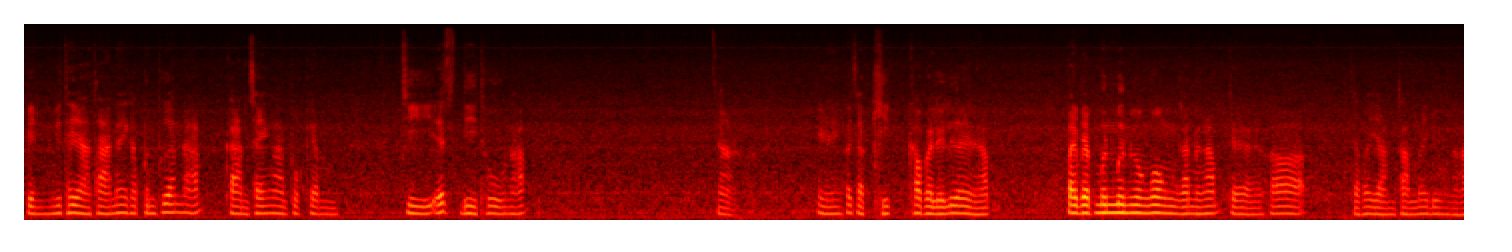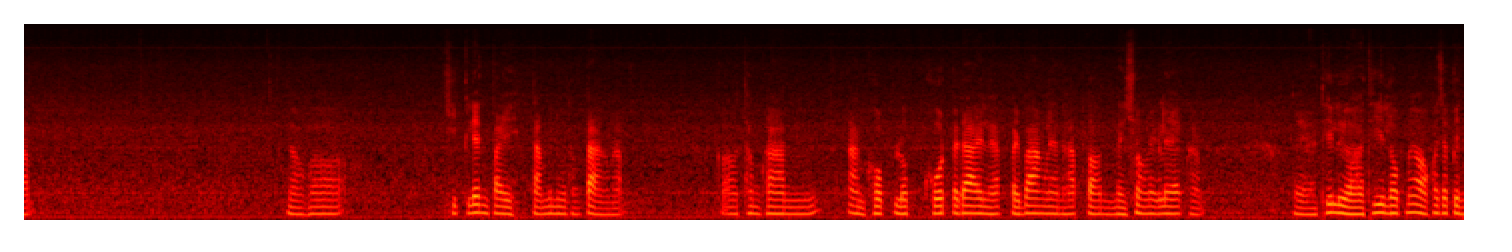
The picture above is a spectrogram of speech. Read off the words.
เป็นวิทยาทานให้กับเพื่อนๆนะครับ การใช้งานโปรแกรม GSD2 นะครับอ่าอันนี้ก็จะคลิกเข้าไปเรื่อยๆนะครับ ไปแบบมึนๆงงๆกันนะครับ แต่ก็จะพยายามทำให้ดูนะครับเราก็คลิกเล่นไปตามเมนูต่างๆนะครับ ก็ทำการอ่านครบลบโค้ดไปได้แล้วไปบ้างแล้วนะครับ ตอนในช่วงแรกๆนะครับแต่ที่เหลือที่ลบไม่ออกก็จะเป็น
